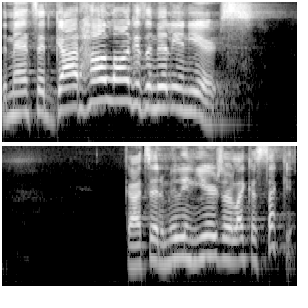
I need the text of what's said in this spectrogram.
The man said, God, how long is a million years? God said, A million years are like a second.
